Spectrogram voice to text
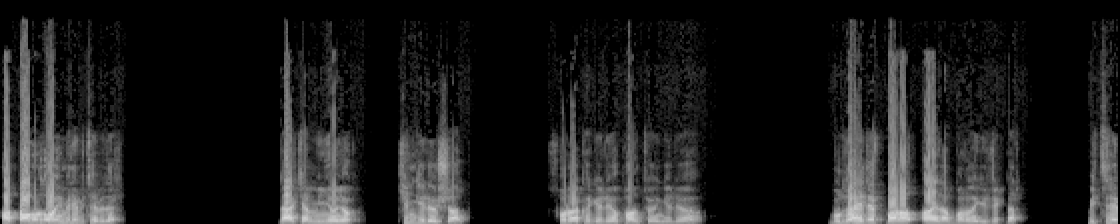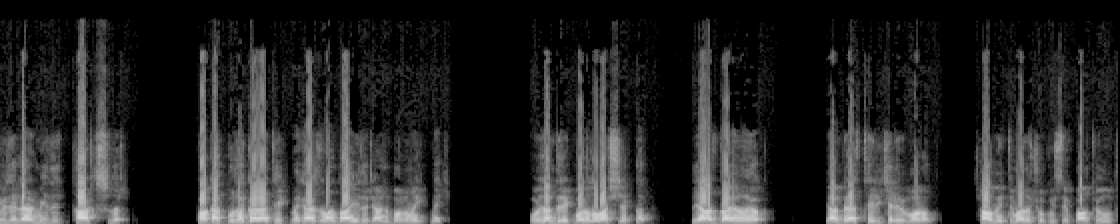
Hatta burada oyun bile bitebilir. Derken minyon yok. Kim geliyor şu an? Soraka geliyor. Pantheon geliyor. Burada hedef Baron. Aynen Baron'a girecekler. Bitirebilirler miydi? Tartışılır. Fakat burada garanti gitmek her zaman daha iyidir. Yani Baron'a gitmek. O yüzden direkt Baron'a başlayacaklar. Yalnız Diana yok. Yani biraz tehlikeli bir Baron. Çalma ihtimali çok yüksek. Pantheon ult.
